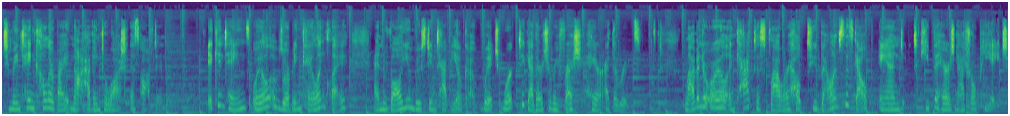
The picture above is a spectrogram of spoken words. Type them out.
to maintain color by not having to wash as often. It contains oil absorbing kaolin clay and volume boosting tapioca, which work together to refresh hair at the roots. Lavender oil and cactus flower help to balance the scalp and to keep the hair's natural pH.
